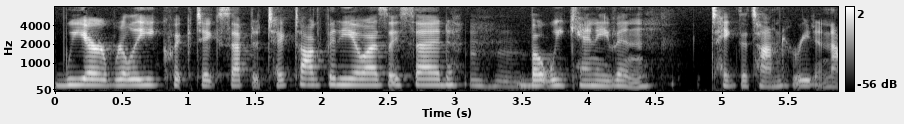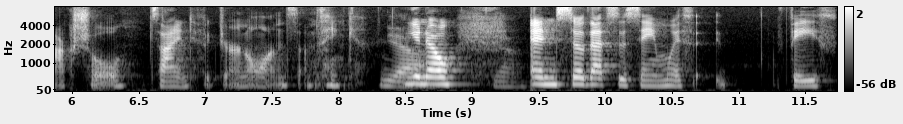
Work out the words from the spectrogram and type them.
we are really quick to accept a tiktok video as i said Mm-hmm. but we can't even take the time to read an actual scientific journal on something Yeah. you know Yeah. and so that's the same with faith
